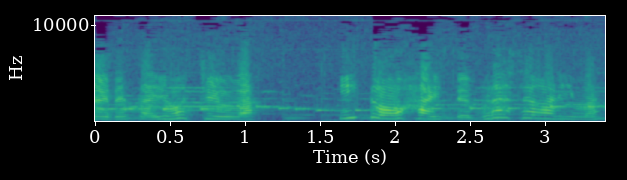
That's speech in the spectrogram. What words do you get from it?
外へ出た幼虫は糸を吐いてぶら下がります。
